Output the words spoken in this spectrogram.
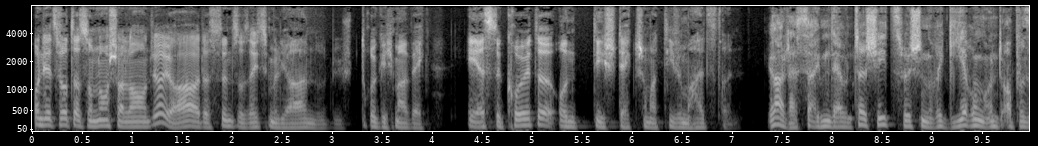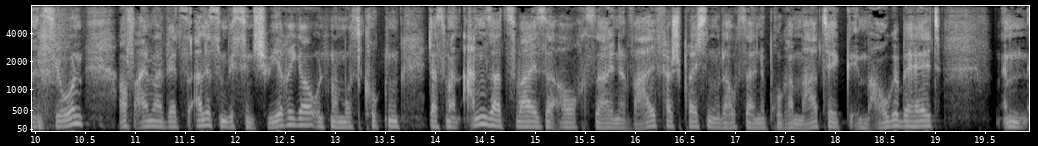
und jetzt wird das so nonchalant, ja, ja, das sind so 60 Milliarden, die drücke ich mal weg. Erste Kröte und die steckt schon mal tief im Hals drin. Ja, das ist eben der Unterschied zwischen Regierung und Opposition. Auf einmal wird es alles ein bisschen schwieriger und man muss gucken, dass man ansatzweise auch seine Wahlversprechen oder auch seine Programmatik im Auge behält. Ähm,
